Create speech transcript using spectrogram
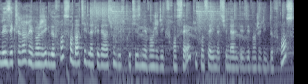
Les éclaireurs évangéliques de France font partie de la Fédération du scoutisme évangélique français, du Conseil national des évangéliques de France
